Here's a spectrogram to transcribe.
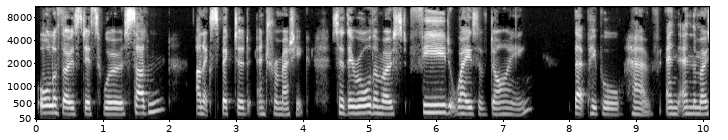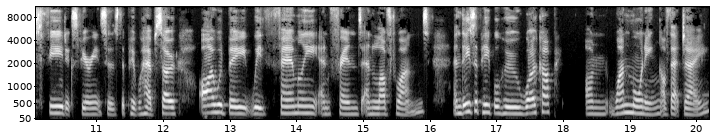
All of those deaths were sudden, unexpected, and traumatic. So they're all the most feared ways of dying that people have and, and the most feared experiences that people have. So I would be with family and friends and loved ones. And these are people who woke up on one morning of that day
